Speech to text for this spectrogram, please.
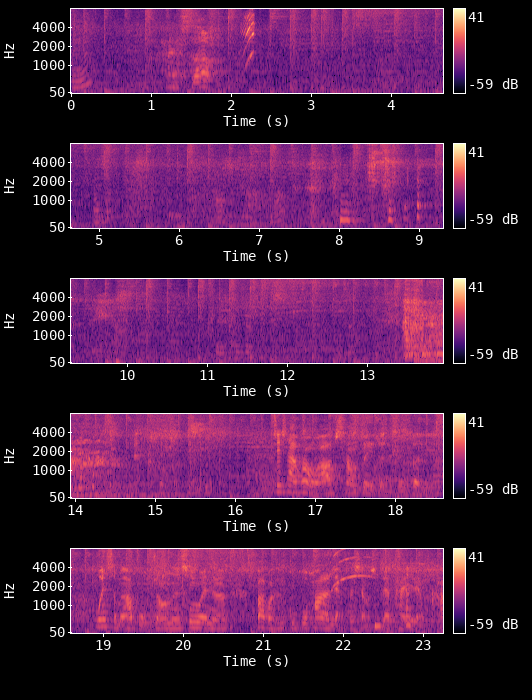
嗯。接下来换我要唱对嘴的部分了。为什么要补妆呢？是因为呢，爸爸跟姑姑花了两个小时在拍一两卡，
